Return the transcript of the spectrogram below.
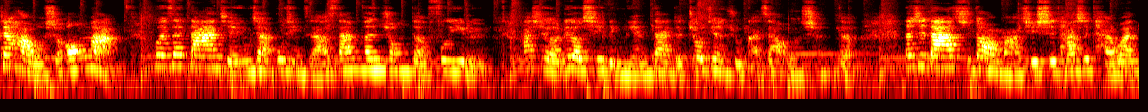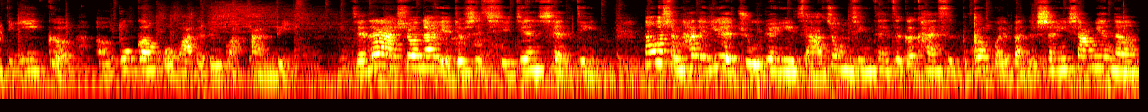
大家好，我是欧玛。位在大安捷运站步行只要三分钟的富义旅，它是由六七零年代的旧建筑改造而成的。但是大家知道吗？其实它是台湾第一个呃都更活化的旅馆案例。简单来说呢，也就是期间限定。那为什么它的业主愿意砸重金在这个看似不会回本的生意上面呢？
